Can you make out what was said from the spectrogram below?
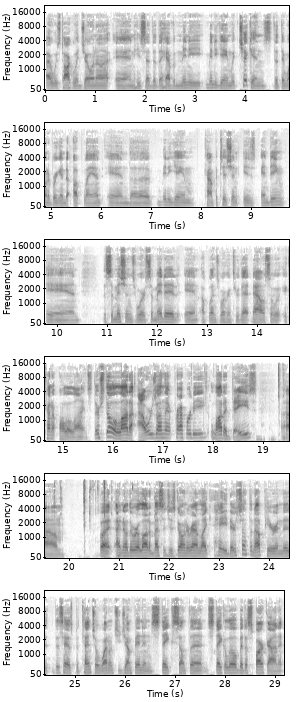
I was talking with Jonah, and he said that they have a mini mini game with chickens that they want to bring into Upland, and the mini game competition is ending, and the submissions were submitted, and Upland's working through that now, so it kind of all aligns. There's still a lot of hours on that property, a lot of days. Um, but I know there were a lot of messages going around like, "Hey, there's something up here, and th- this has potential. Why don't you jump in and stake something, stake a little bit of spark on it?"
